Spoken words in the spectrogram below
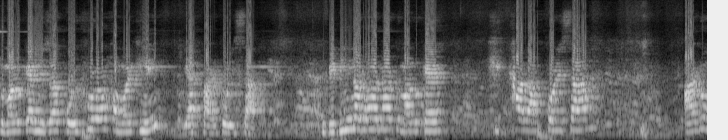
তোমালোকে নিজৰ কৈশোৰৰ সময়খিনি ইয়াত পাৰ কৰিছা। বিভিন্ন ধৰণৰ তোমালোকে শিক্ষা লাভ কৰিছা। আৰু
